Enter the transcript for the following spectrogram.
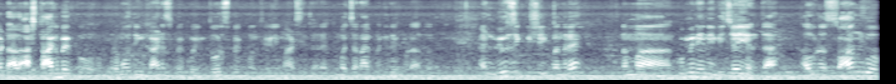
ಬಟ್ ಅಷ್ಟು ಆಗಬೇಕು ಪ್ರಮೋದ್ ಹಿಂಗೆ ಕಾಣಿಸ್ಬೇಕು, ಹಿಂಗೆ ತೋರಿಸ್ಬೇಕು ಅಂತ ಹೇಳಿ ಮಾಡಿಸಿದ್ದಾರೆ. ತುಂಬ ಚೆನ್ನಾಗಿ ಬಂದಿದೆ ಕೂಡ ಅದು. ಆ್ಯಂಡ್ ಮ್ಯೂಸಿಕ್ ವಿಷಯಕ್ಕೆ ಬಂದರೆ, ನಮ್ಮ ಕುಮಿನೇನಿ ವಿಜಯ್ ಅಂತ, ಅವರ ಸಾಂಗು,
